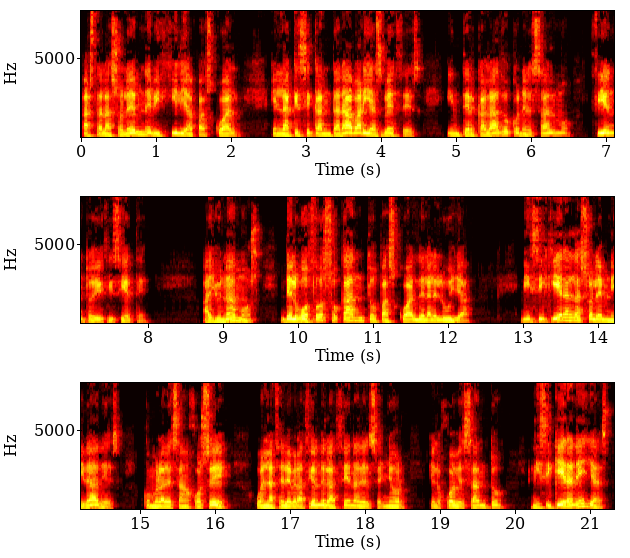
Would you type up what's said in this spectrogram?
hasta la solemne vigilia pascual en la que se cantará varias veces, intercalado con el Salmo 117. Ayunamos del gozoso canto pascual del Aleluya. Ni siquiera en las solemnidades, como la de San José o en la celebración de la Cena del Señor el jueves santo, ni siquiera en ellas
